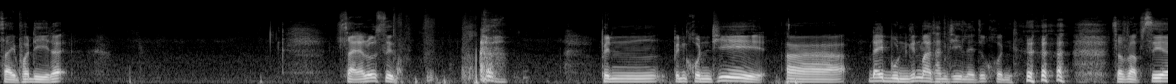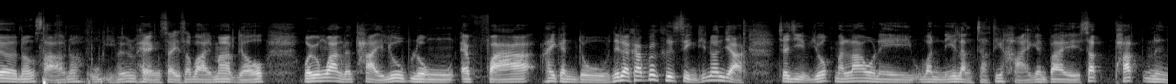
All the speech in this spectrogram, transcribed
ใส่พอดีด้วย ใส่แล้วรู้สึก เป็นเป็นคนที่อ่า ได้บุญขึ้นมาทันทีเลยทุกคนสำหรับเสื้อน้องสาวเนาะอุ้งอิงไม่เป็นแพงใส่สบายมากเดี๋ยวไว้ว่างๆเดี๋ยวถ่ายรูปลงแอปฟ้าให้กันดู นี่แหละครับก็คือสิ่งที่น้อนอยากจะหยิบยกมาเล่าในวันนี้หลังจากที่หายกันไปสักพักหนึ่ง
